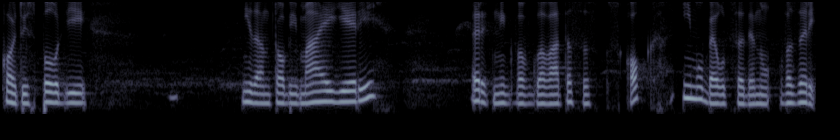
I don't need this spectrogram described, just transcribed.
който изпълни Нидан Тоби Майери, ритник в главата с скок и му бе отсъдено вазари.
